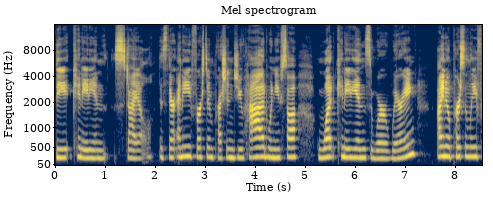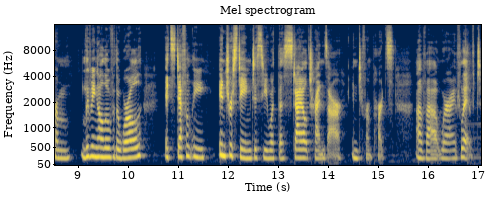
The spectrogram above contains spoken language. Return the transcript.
the Canadian style? Is there any first impressions you had when you saw what Canadians were wearing? I know personally from living all over the world, it's definitely interesting to see what the style trends are in different parts of uh, where I've lived.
